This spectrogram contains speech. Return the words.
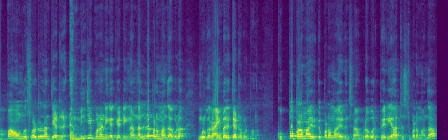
அப்போ அவங்க சொல்கிறது தான் தேட்டர் மிஞ்சி போனால் நீங்கள் கேட்டிங்கன்னா நல்ல படமாக இருந்தால் கூட உங்களுக்கு ஒரு ஐம்பது தேட்டர் கொடுப்பாங்க. குப்பை படமாக இருக்க படமாக இருந்துச்சுன்னா கூட ஒரு பெரிய ஆர்டிஸ்ட் படமாக இருந்தால்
